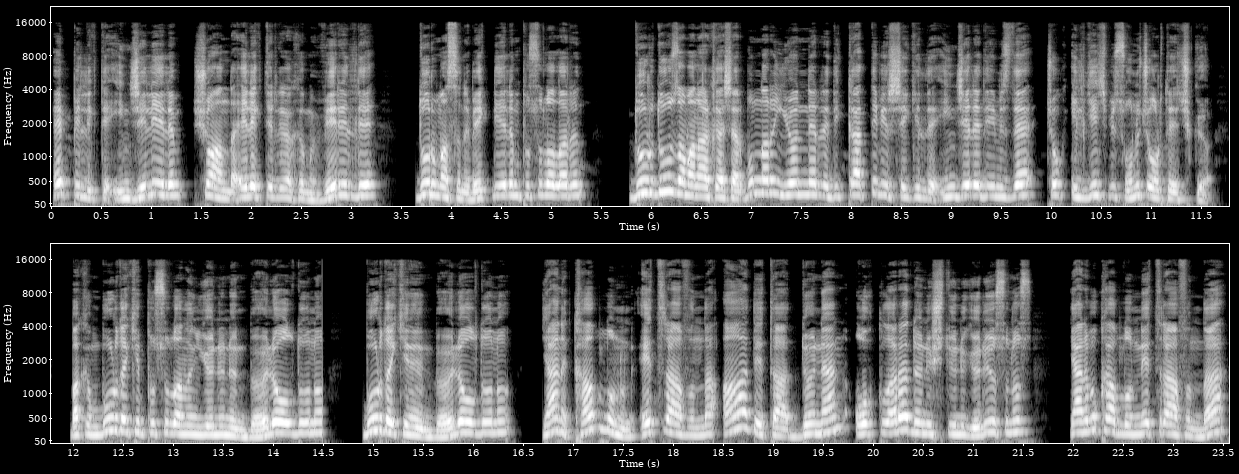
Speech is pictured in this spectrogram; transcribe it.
Hep birlikte inceleyelim. Şu anda elektrik akımı verildi. Durmasını bekleyelim pusulaların. Durduğu zaman arkadaşlar bunların yönlerini dikkatli bir şekilde incelediğimizde çok ilginç bir sonuç ortaya çıkıyor. Bakın buradaki pusulanın yönünün böyle olduğunu, buradakinin böyle olduğunu yani kablonun etrafında adeta dönen oklara dönüştüğünü görüyorsunuz. Yani bu kablonun etrafında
